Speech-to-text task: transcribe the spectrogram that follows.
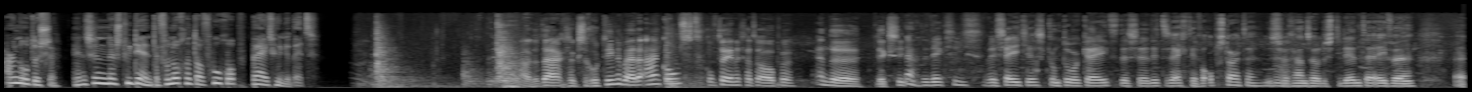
Arnoldussen... en zijn studenten vanochtend al vroeg op bij het hunebed. Nou, de dagelijkse routine bij de aankomst. Container gaat open en de dictie. Ja, de dicties, wc'tjes, kantoorkeet. Dus uh, dit is echt even opstarten. Dus ja. we gaan zo de studenten even uh,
